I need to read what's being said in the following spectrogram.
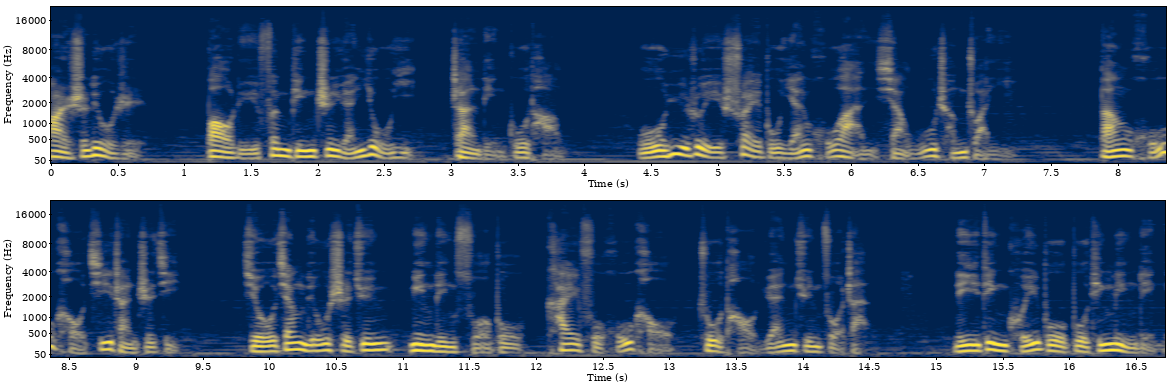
二十六日，鲍旅分兵支援右翼，占领孤塘。武玉瑞率部沿湖岸向吴城转移。当湖口激战之际，九江刘世军命令所部开赴湖口助讨袁军作战。李定奎部不听命令。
